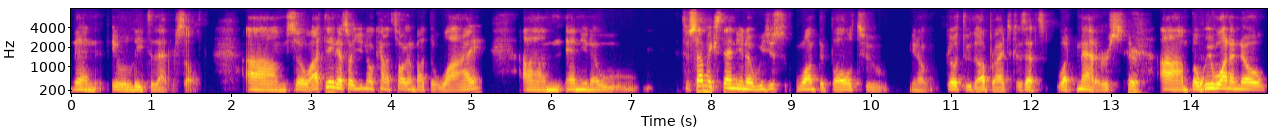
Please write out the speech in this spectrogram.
then it will lead to that result. Um, so I think that's what you know, kind of talking about the why. Um, and you know, to some extent, you know, we just want the ball to you know go through the uprights because that's what matters. Sure. Um, but we want to know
